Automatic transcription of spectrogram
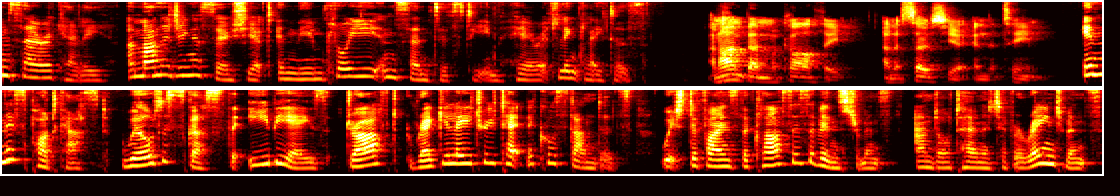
I'm Sarah Kelly, a managing associate in the Employee Incentives team here at Linklaters. And I'm Ben McCarthy, an associate in the team. In this podcast, we'll discuss the EBA's draft regulatory technical standards, which defines the classes of instruments and alternative arrangements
